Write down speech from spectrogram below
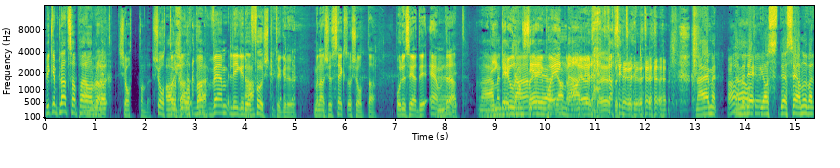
Vilken plats har Per Ja, men Ahlbrandt? 28. 28 Ja, plats. 28. Va, vem ligger då Ja. först, tycker du? Mellan 26 och 28. Och du säger att det är ändrat. Nej, men det det är grundseriepoäng ja, där. ja, Det inte. Nej, men, Ja, nej, ja, men det, okej. jag, jag ser nu vad,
